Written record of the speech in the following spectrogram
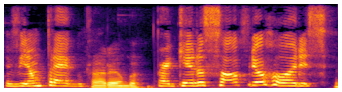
viram prego. Caramba. O parqueiro sofre horrores.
